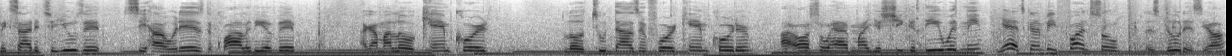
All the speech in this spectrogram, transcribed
I'm excited to use it, see how it is, the quality of it. I got my little camcorder, little 2004 camcorder. I also have my Yashica D with me. Yeah, it's gonna be fun, so let's do this, y'all.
